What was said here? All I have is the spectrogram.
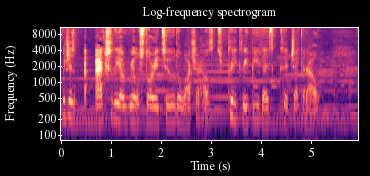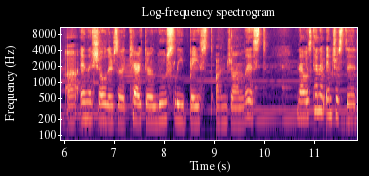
which is actually a real story too. The Watcher House. It's pretty creepy. You guys could check it out. Uh, in the show, there's a character loosely based on John List, and I was kind of interested.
